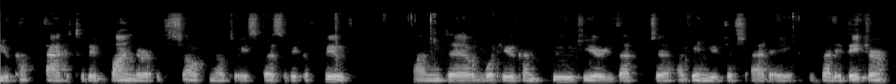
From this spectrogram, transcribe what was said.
you can add to the binder itself, not to a specific field. And uh, what you can do here is that, uh, again, you just add a validator.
